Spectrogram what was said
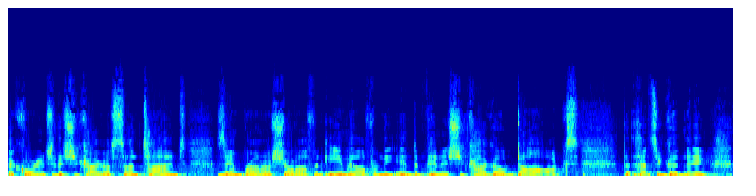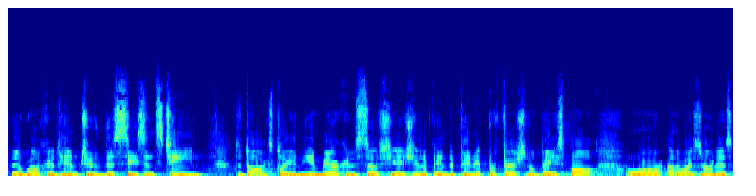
According to the Chicago Sun Times, Zambrano showed off an email from the independent Chicago Dogs. That's a good name. That welcomed him to this season's team. The Dogs play in the American Association of Independent Professional Baseball, or otherwise known as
